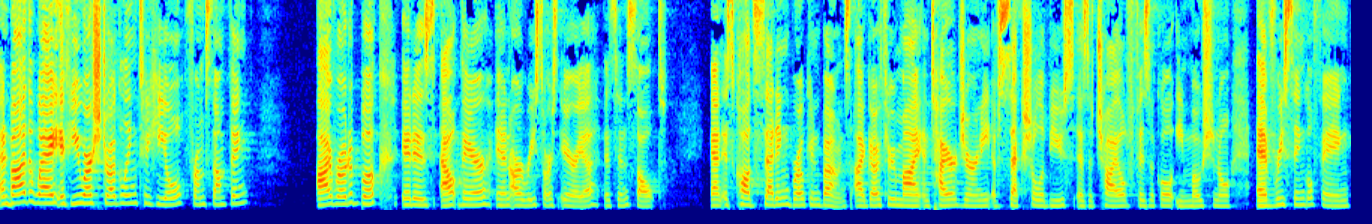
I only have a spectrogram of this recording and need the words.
And by the way, if you are struggling to heal from something, I wrote a book. It is out there in our resource area, it's in SALT and it's called Setting Broken Bones. I go through my entire journey of sexual abuse as a child, physical, emotional, every single thing,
